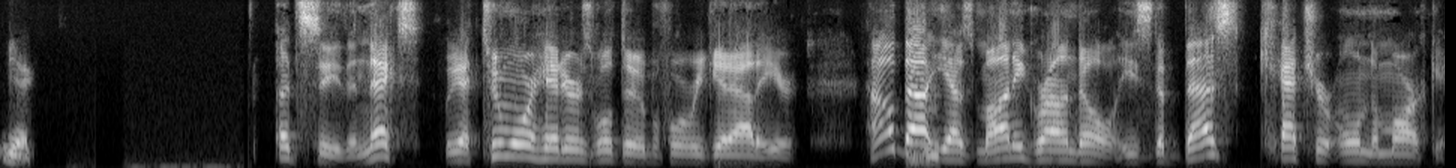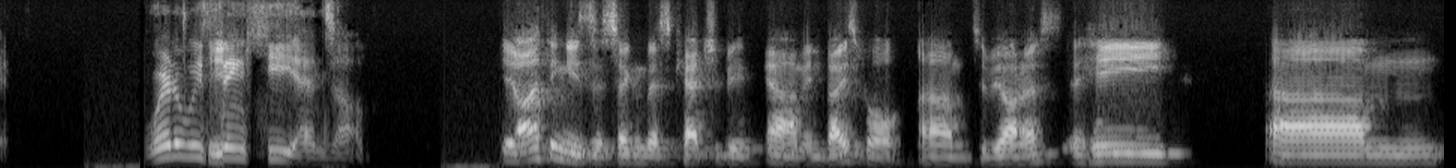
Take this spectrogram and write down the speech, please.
yeah, let's see. The next, we got two more hitters we'll do before we get out of here. How about mm-hmm. Yasmani Grandal? He's the best catcher on the market. Where do we He- think he ends up? Yeah, I think he's the second best catcher um, in baseball. Um, to be honest, he, um,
